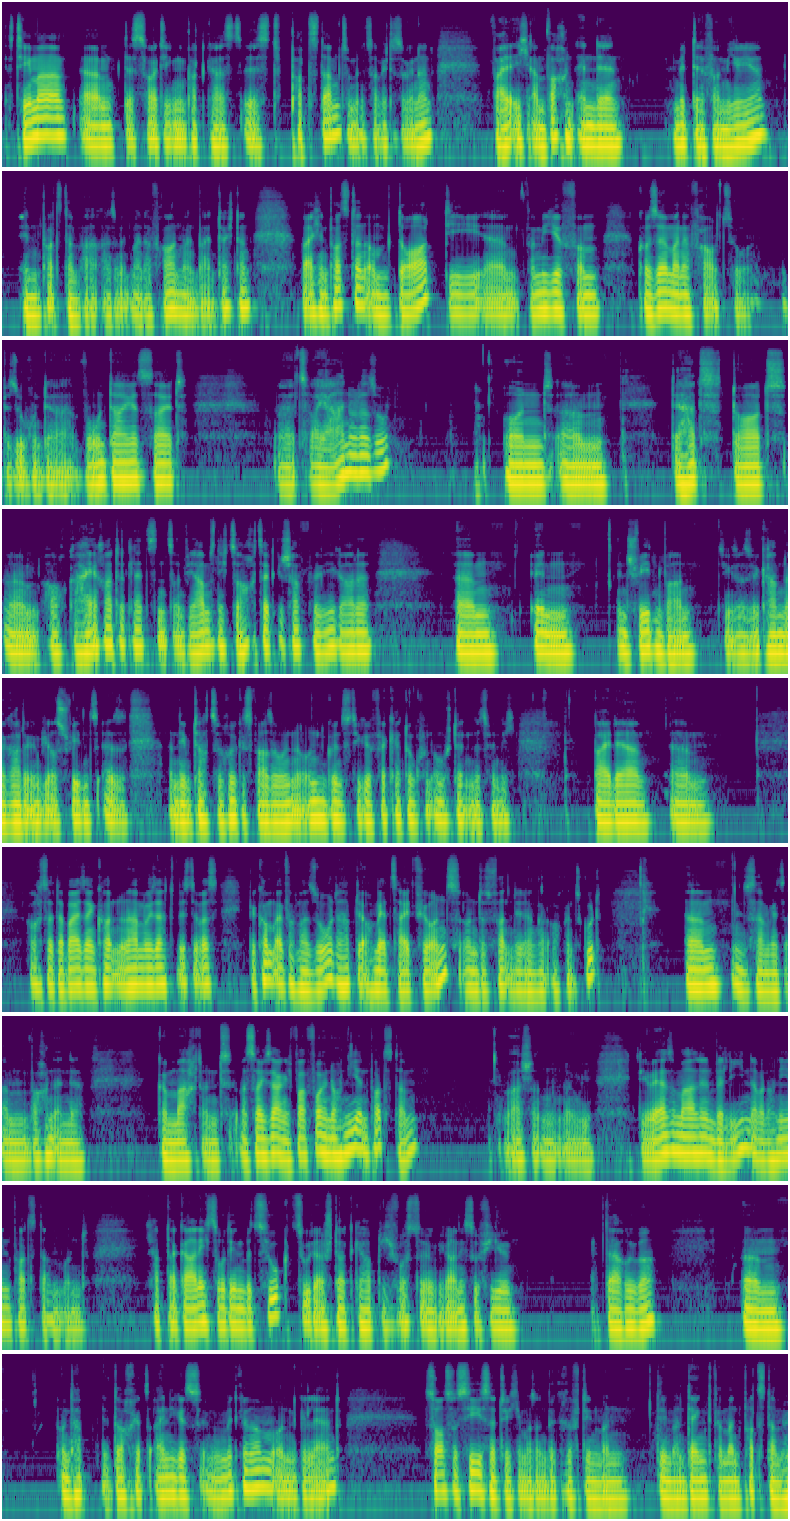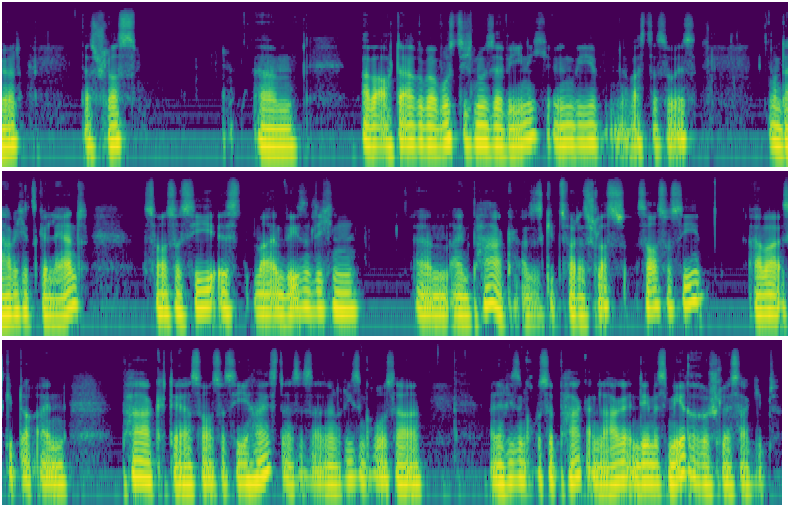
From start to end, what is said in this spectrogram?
Das Thema ähm, des heutigen Podcasts ist Potsdam, zumindest habe ich das so genannt, weil ich am Wochenende mit der Familie in Potsdam war, also mit meiner Frau und meinen beiden Töchtern, war ich in Potsdam, um dort die ähm, Familie vom Cousin meiner Frau zu besuchen. Der wohnt da jetzt seit äh, zwei Jahren oder so. Und ähm, der hat dort ähm, auch geheiratet letztens und wir haben es nicht zur Hochzeit geschafft, weil wir gerade ähm, in, in Schweden waren. Beziehungsweise wir kamen da gerade irgendwie aus Schweden also an dem Tag zurück. Es war so eine ungünstige Verkettung von Umständen, dass wir nicht bei der ähm, Hochzeit dabei sein konnten. Und dann haben wir gesagt, wisst ihr was, wir kommen einfach mal so, da habt ihr auch mehr Zeit für uns und das fanden die dann auch ganz gut. Ähm, das haben wir jetzt am Wochenende gemacht. Und was soll ich sagen, ich war vorher noch nie in Potsdam. Ich war schon irgendwie diverse Male in Berlin, aber noch nie in Potsdam. Und ich habe da gar nicht so den Bezug zu der Stadt gehabt. Ich wusste irgendwie gar nicht so viel darüber. Ähm, und habe doch jetzt einiges irgendwie mitgenommen und gelernt. Sanssouci ist natürlich immer so ein Begriff, den man, den man denkt, wenn man Potsdam hört. Das Schloss. Ähm, aber auch darüber wusste ich nur sehr wenig irgendwie, was das so ist. Und da habe ich jetzt gelernt, Sanssouci ist mal im Wesentlichen ähm, ein Park. Also es gibt zwar das Schloss Sanssouci, aber es gibt auch einen Park, der Sanssouci heißt. Das ist also ein riesengroßer, eine riesengroße Parkanlage, in dem es mehrere Schlösser gibt.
